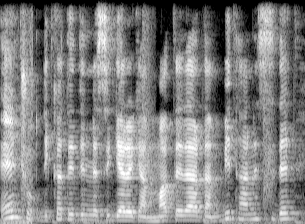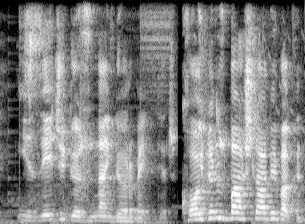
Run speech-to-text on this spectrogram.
en çok dikkat edilmesi gereken maddelerden bir tanesi de izleyici gözünden görmektir. Koyduğunuz başlığa bir bakın.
